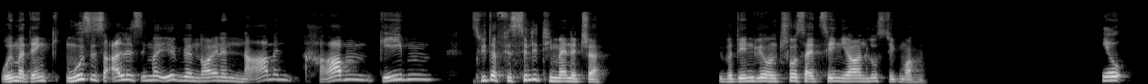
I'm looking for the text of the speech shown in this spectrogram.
Wo ich immer denke, muss es alles immer irgendwie einen neuen Namen haben, geben? Das ist wieder Facility Manager, über den wir uns schon seit zehn Jahren lustig machen. Jo.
